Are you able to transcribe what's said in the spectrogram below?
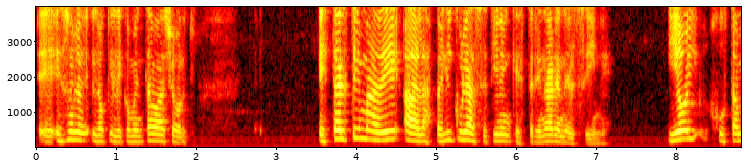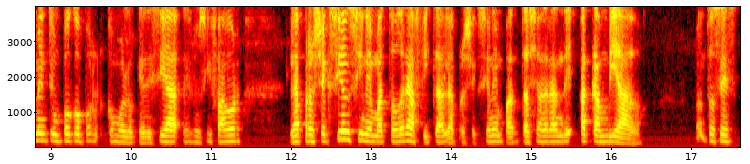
eh, eso es lo, lo que le comentaba a George, está el tema de, ah, las películas se tienen que estrenar en el cine. Y hoy, justamente un poco por, como lo que decía Lucifagor, la proyección cinematográfica, la proyección en pantalla grande ha cambiado. Entonces,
